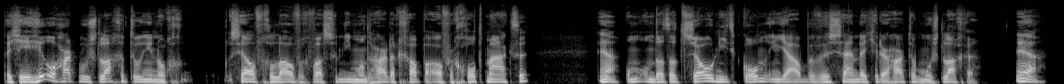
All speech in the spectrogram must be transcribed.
dat je heel hard moest lachen toen je nog zelfgelovig was. Toen iemand harde grappen over God maakte. Ja. Om, omdat dat zo niet kon in jouw bewustzijn dat je er hard om moest lachen. Ja,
